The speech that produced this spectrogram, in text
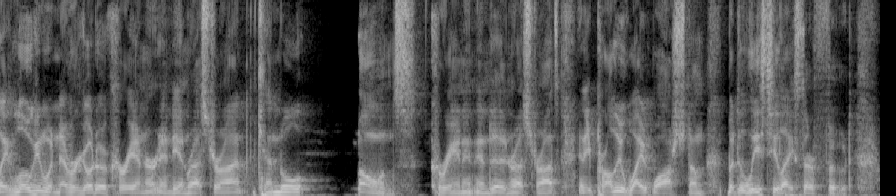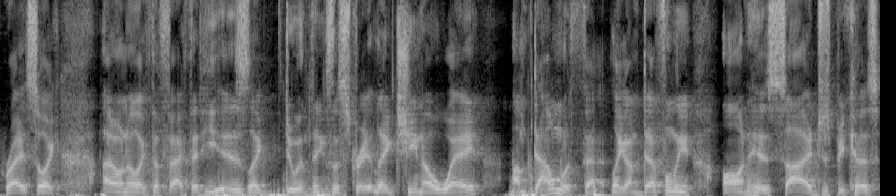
like Logan would never go to a Korean or Indian restaurant. Kendall owns Korean and Indian restaurants, and he probably whitewashed them, but at least he likes their food, right? So like, I don't know, like the fact that he is like doing things the straight leg Chino way, I'm down with that. Like I'm definitely on his side just because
